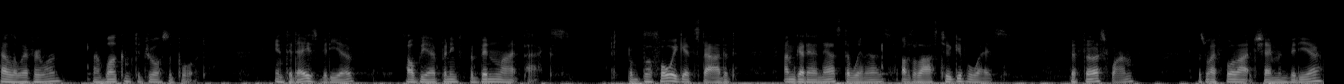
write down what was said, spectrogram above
Hello everyone, and welcome to Draw Support. In today's video, I'll be opening Forbidden Light packs. But before we get started, I'm going to announce the winners of the last two giveaways. The first one was my Fallout Shaymin video,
